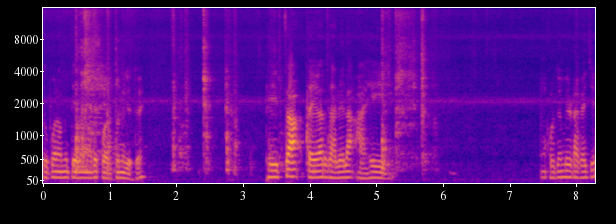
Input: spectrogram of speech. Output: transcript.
तो पण आम्ही तेलामध्ये परतून घेतो आहे ठेचा तयार झालेला आहे. कोथिंबीर टाकायची?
